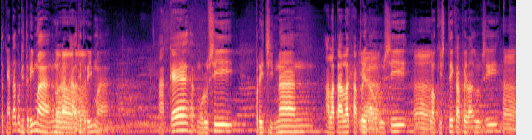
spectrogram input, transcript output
Ternyata aku diterima, ngono. Ah. Aku diterima. Akeh ngurusi perizinan, alat-alat kabeh Ya. tak urusi, Ah. logistik kabeh tak urusi. Heeh.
